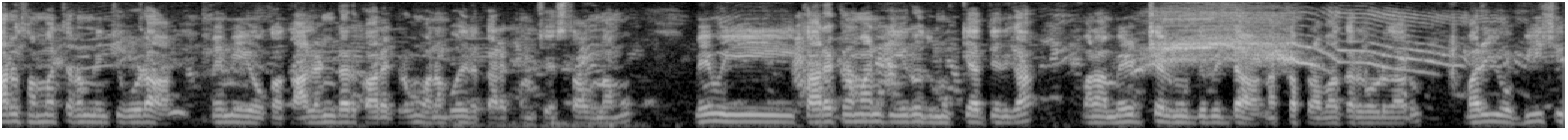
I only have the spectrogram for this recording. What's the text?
ఆరు సంవత్సరం నుంచి కూడా మేము ఈ ఒక క్యాలెండర్ కార్యక్రమం వనభోజన కార్యక్రమం చేస్తూ ఉన్నాము. మేము ఈ కార్యక్రమానికి ఈరోజు ముఖ్య అతిథిగా మన మేడ్చల్ ముద్దుబిడ్డ నక్క ప్రభాకర్ గౌడ్ గారు మరియు బీసీ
